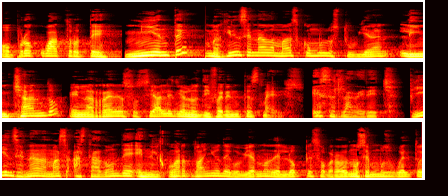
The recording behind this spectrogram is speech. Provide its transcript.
o Pro 4T miente, imagínense nada más cómo lo estuvieran linchando en las redes sociales y en los diferentes medios. Esa es la derecha. Fíjense nada más hasta dónde en el cuarto año de gobierno de López Obrador nos hemos vuelto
